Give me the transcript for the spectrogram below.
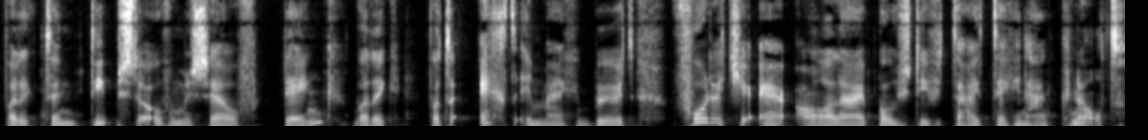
wat ik ten diepste over mezelf denk, wat, ik, wat er echt in mij gebeurt, voordat je er allerlei positiviteit tegenaan knalt.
